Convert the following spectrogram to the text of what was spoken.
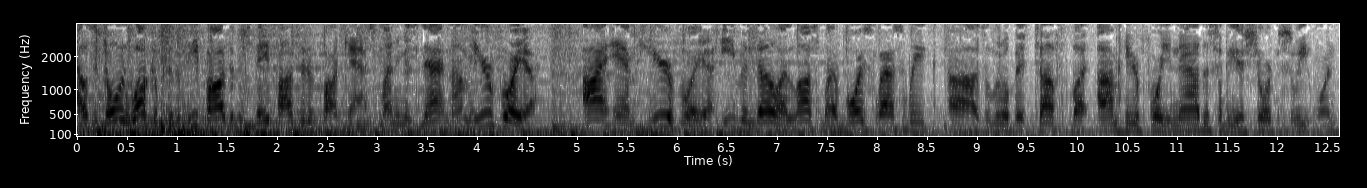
how's it going? Welcome to the Be Positive, Stay Positive podcast. My name is Nat and I'm here for you. I am here for you. Even though I lost my voice last week, uh, it's a little bit tough, but I'm here for you now. This will be a short and sweet one.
